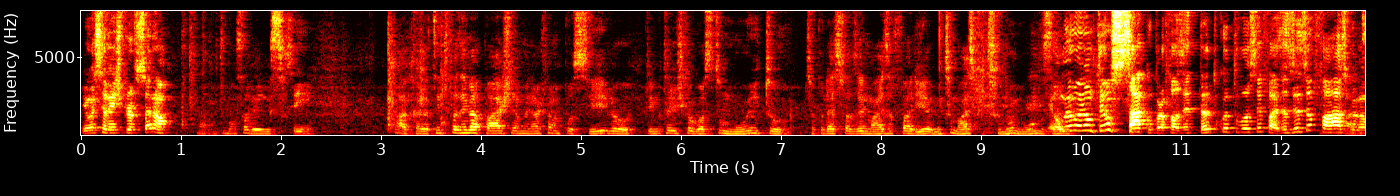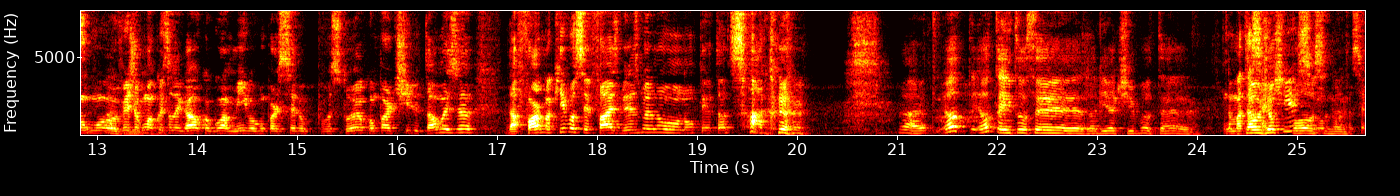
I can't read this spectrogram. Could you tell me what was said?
e um excelente profissional. Ah, muito bom saber isso. Sim. Ah, cara, eu tento fazer minha parte da melhor forma possível. Tem muita gente que eu gosto muito. Se eu pudesse fazer mais, eu faria muito mais pra todo mundo, Eu sabe? mesmo não tenho saco pra fazer tanto quanto você faz. Às vezes eu faço, Ah, quando eu, faz, eu vejo né? alguma coisa legal com algum amigo, algum parceiro postou, eu compartilho e tal, mas eu- da forma que você faz mesmo, eu não, não tenho tanto saco. Ah, eu, eu, tento ser ali ativo até, Não, mas até tá onde eu posso, pô, né? Tá.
